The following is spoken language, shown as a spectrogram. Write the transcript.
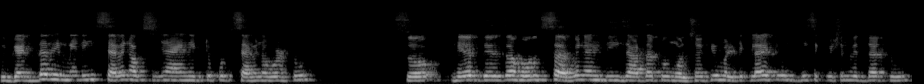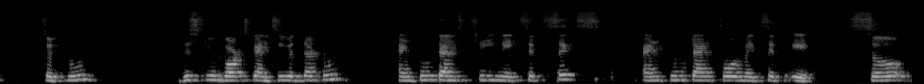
to get the remaining 7 oxygen, I need to put 7 over 2. So here there is a whole 7 and these are the 2 moles. So if you multiply to this equation with the 2, so 2, this 2 got cancelled with the 2 and 2 times 3 makes it 6 and 2 times 4 makes it 8. So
